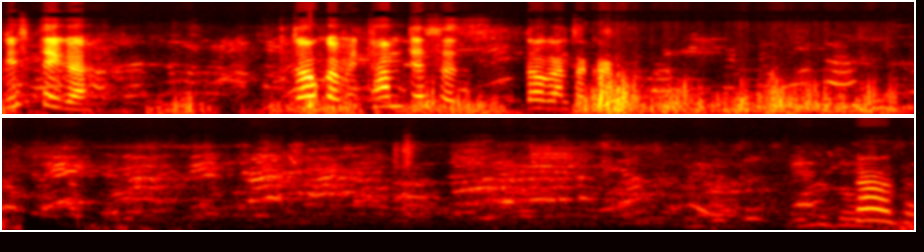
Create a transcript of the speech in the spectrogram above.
दिसते का? जाऊ का मी? थांबते असंच दोघांचा काढ जाऊ, जाऊ. तुमचं दोघांचं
